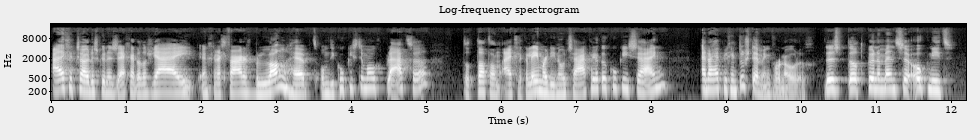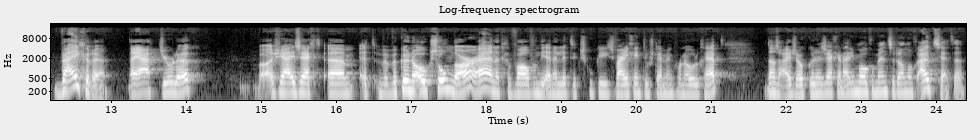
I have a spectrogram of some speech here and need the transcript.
eigenlijk zou je dus kunnen zeggen dat als jij een gerechtvaardigd belang hebt om die cookies te mogen plaatsen, dat dat dan eigenlijk alleen maar die noodzakelijke cookies zijn. En daar heb je geen toestemming voor nodig. Dus dat kunnen mensen ook niet weigeren. Nou ja, tuurlijk. Als jij zegt, um, het, we, kunnen ook zonder, hè, in het geval van die analytics cookies waar je geen toestemming voor nodig hebt, dan zou je zo kunnen zeggen, nou die mogen mensen dan nog uitzetten.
